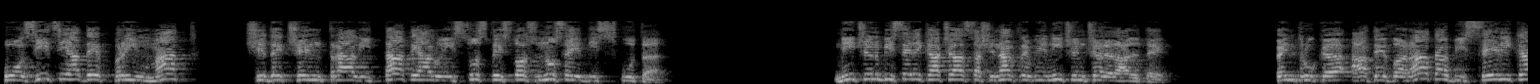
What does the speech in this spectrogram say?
poziția de primat și de centralitate a lui Isus Hristos nu se discută. Nici în biserica aceasta și n-ar trebui nici în celelalte. Pentru că adevărata biserică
